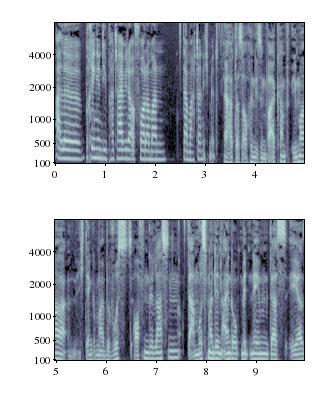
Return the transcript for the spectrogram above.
alle bringen die Partei wieder auf Vordermann, da macht er nicht mit. Er hat das auch in diesem Wahlkampf immer, ich denke mal, bewusst offen gelassen. Da muss man den Eindruck mitnehmen, dass er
